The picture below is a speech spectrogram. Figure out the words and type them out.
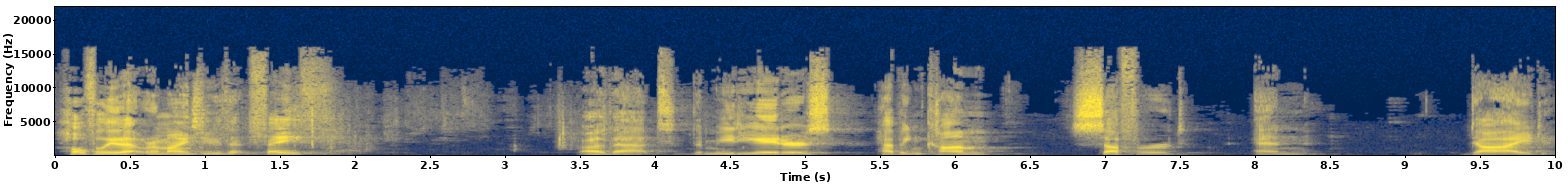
hopefully, that reminds you that faith, uh, that the mediators, having come, suffered, and died,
